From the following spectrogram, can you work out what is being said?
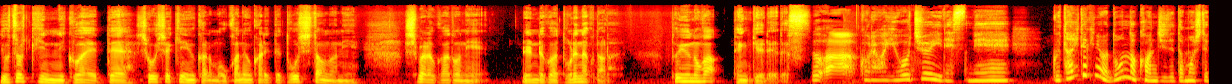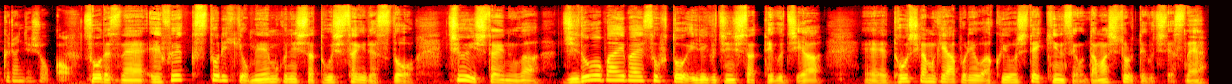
預貯金に加えて消費者金融からもお金を借りて投資したのに、しばらく後に連絡が取れなくなる。というのが典型例です。うわーこれは要注意ですね。具体的にはどんな感じで騙してくるんでしょうか？そうですね。FX 取引を名目にした投資詐欺ですと、注意したいのが自動売買ソフトを入り口にした手口や、えー投資家向けアプリを悪用して金銭を騙し取る手口ですね。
